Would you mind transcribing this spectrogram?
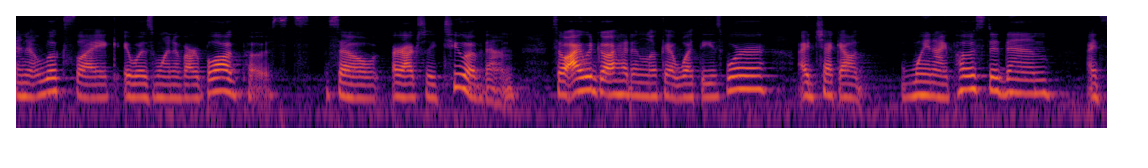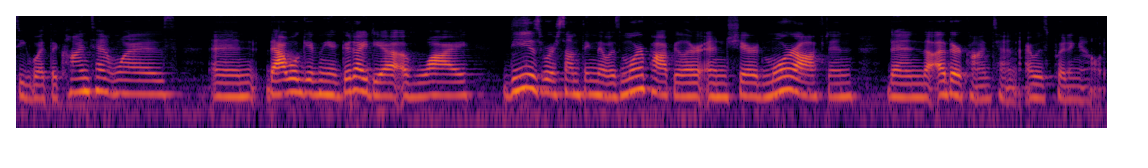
And it looks like it was one of our blog posts. So, or actually two of them. So I would go ahead and look at what these were. I'd check out when I posted them, I'd see what the content was, and that will give me a good idea of why these were something that was more popular and shared more often than the other content I was putting out.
